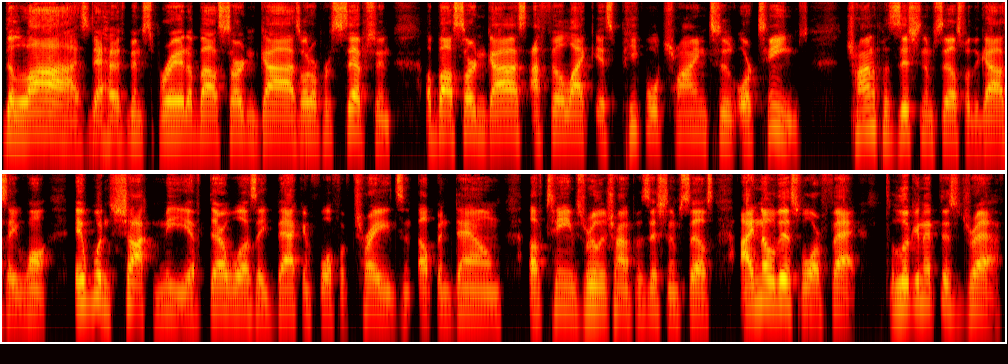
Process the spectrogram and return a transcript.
the lies that have been spread about certain guys or the perception about certain guys. I feel like it's people trying to or teams trying to position themselves for the guys they want. It wouldn't shock me if there was a back and forth of trades and up and down of teams really trying to position themselves. I know this for a fact. Looking at this draft,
